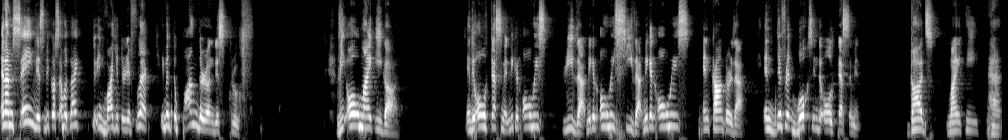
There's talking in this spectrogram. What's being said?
And I'm saying this because I would like to invite you to reflect, even to ponder on this truth. The Almighty God. In the Old Testament, we can always read that. We can always see that. We can always encounter that in different books in the Old Testament. God's mighty hand.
